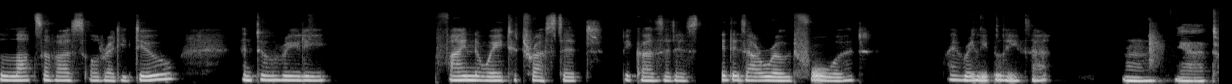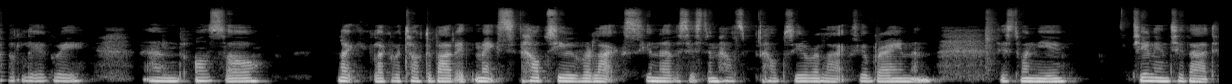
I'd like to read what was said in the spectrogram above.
lots of us already do, and to really find a way to trust it because it is it is our road forward I really believe that. Mm, yeah, I totally agree. And also, like like we talked about, it makes helps you relax. Your nervous system helps helps you relax your brain, and just when you tune into that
